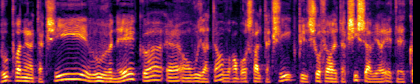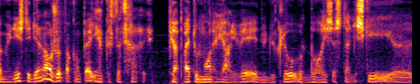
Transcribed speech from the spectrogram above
vous prenez un taxi, vous venez, quoi, euh, on vous attend, on vous remboursera le taxi. Puis le chauffeur de taxi s'avérait être communiste, il dit, non, je veux pas qu'on paye. Puis après, tout le monde est arrivé, du Duclos, Boris Staliski, euh,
